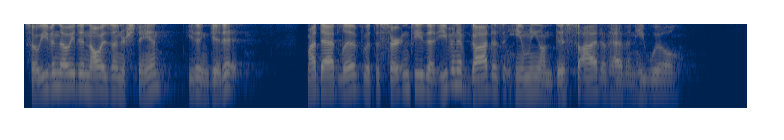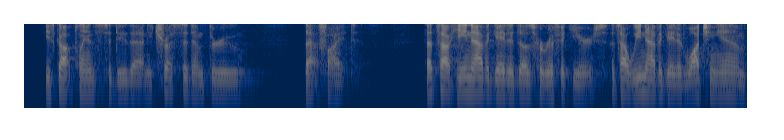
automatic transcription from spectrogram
So even though he didn't always understand, he didn't get it, my dad lived with the certainty that even if God doesn't heal me on this side of heaven, he will. He's got plans to do that, and he trusted him through that fight. That's how he navigated those horrific years. That's how we navigated watching him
